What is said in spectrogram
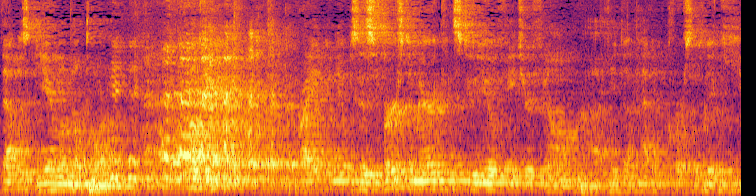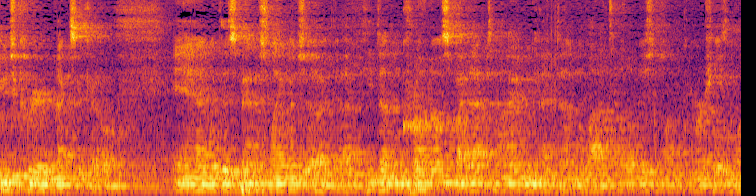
That was Guillermo del Toro. okay. Right? And it was his first American studio feature film. Uh, he done, had, of course, a big, huge career in Mexico. And with his Spanish language, uh, uh, he'd done Cronos by that time. He had done a lot of television, a lot of commercials, and a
